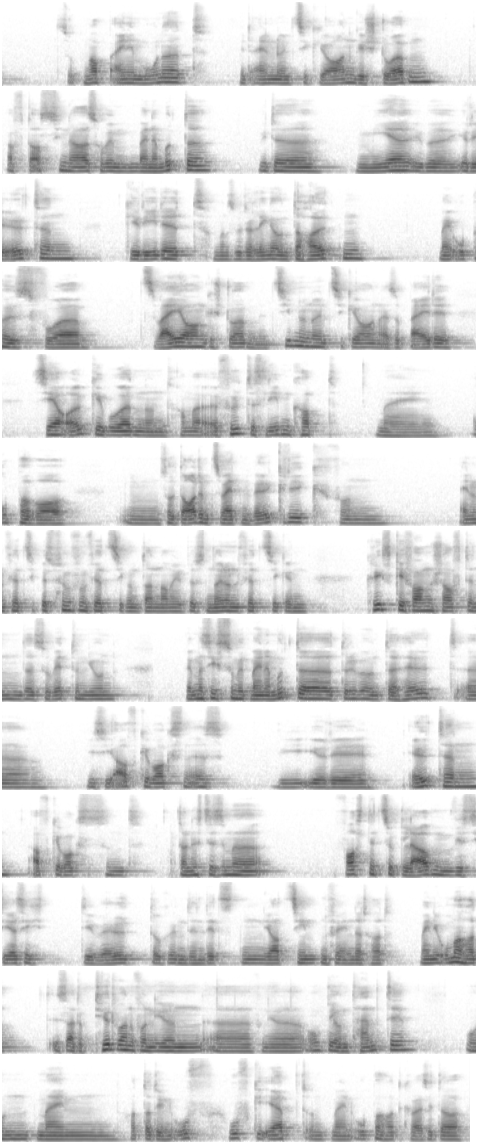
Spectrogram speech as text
so knapp einem Monat mit 91 Jahren gestorben auf das hinaus habe ich mit meiner Mutter wieder mehr über ihre Eltern geredet, haben uns wieder länger unterhalten. Mein Opa ist vor zwei Jahren gestorben, mit 97 Jahren, also beide sehr alt geworden und haben ein erfülltes Leben gehabt. Mein Opa war hm, Soldat im Zweiten Weltkrieg von 41 bis 45 und dann nahm ich bis 49 in Kriegsgefangenschaft in der Sowjetunion wenn man sich so mit meiner Mutter darüber unterhält, äh, wie sie aufgewachsen ist, wie ihre Eltern aufgewachsen sind, dann ist es immer fast nicht zu glauben, wie sehr sich die Welt doch in den letzten Jahrzehnten verändert hat. Meine Oma hat, ist adoptiert worden von, ihren, äh, von ihrer Onkel und Tante und mein hat da den Hof, Hof geerbt und mein Opa hat quasi da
